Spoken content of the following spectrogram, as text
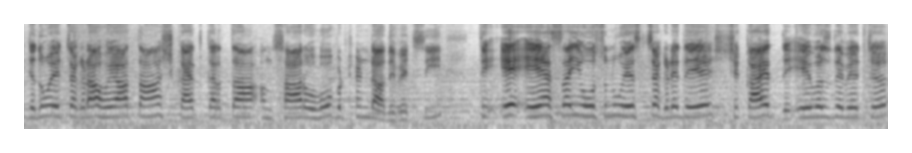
ਜਦੋਂ ਇਹ ਝਗੜਾ ਹੋਇਆ ਤਾਂ ਸ਼ਿਕਾਇਤਕਰਤਾ ਅਨੁਸਾਰ ਉਹ ਬਠਿੰਡਾ ਦੇ ਵਿੱਚ ਸੀ ਤੇ ਇਹ ਏਐਸਆਈ ਉਸ ਨੂੰ ਇਸ ਝਗੜੇ ਦੇ ਸ਼ਿਕਾਇਤ ਦੇ ਏਵਜ਼ ਦੇ ਵਿੱਚ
